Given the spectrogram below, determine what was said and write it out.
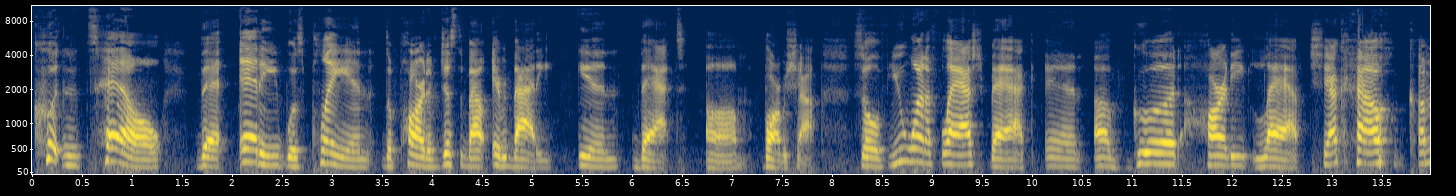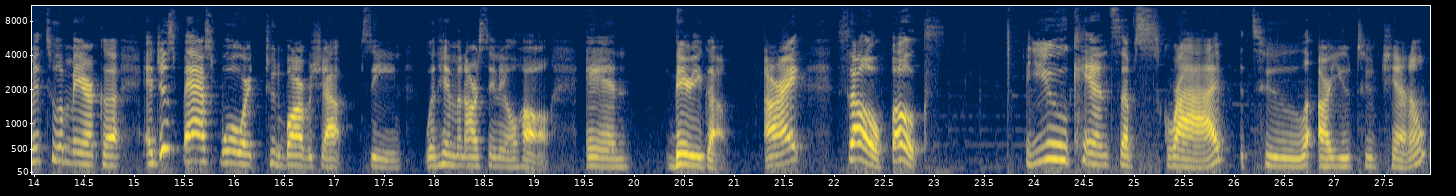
couldn't tell that Eddie was playing the part of just about everybody in that um, barbershop. So if you want a flashback and a good hearty laugh, check out Coming to America and just fast forward to the barbershop scene with him and Arsenio Hall. And there you go. All right. So, folks, you can subscribe to our YouTube channel.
